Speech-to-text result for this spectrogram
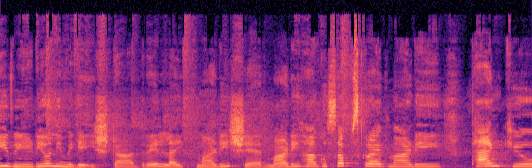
ಈ ವಿಡಿಯೋ ನಿಮಗೆ ಇಷ್ಟ ಆದರೆ ಲೈಕ್ ಮಾಡಿ, ಶೇರ್ ಮಾಡಿ ಹಾಗೂ ಸಬ್ಸ್ಕ್ರೈಬ್ ಮಾಡಿ. Thank you.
